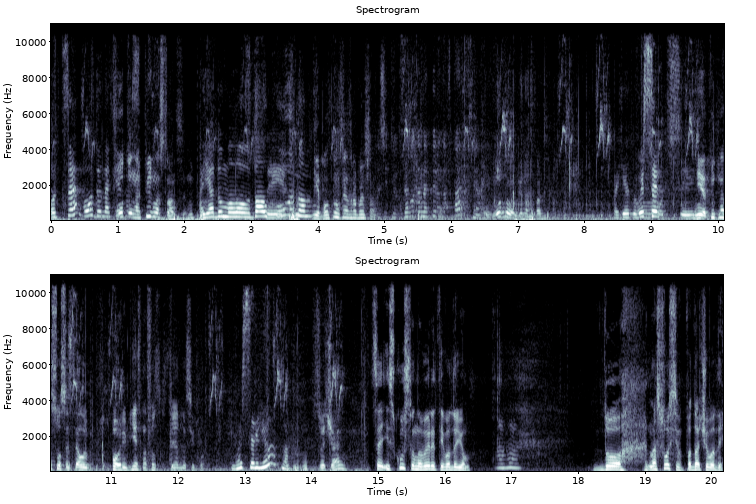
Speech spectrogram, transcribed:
Оце водонапірна. Водонапірна станція. Ну, А я думала, з балконом. ні, балкон це я зробив сам. Це водонапірна станція? Водонапірна станція. А я думала, Ви сер- це- Ні, тут насоси стояли, погріб є, насоси стоять до сих пор. Ви серйозно? Звичайно. Це іскусственно виритий водойом. До насосів подачі води.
